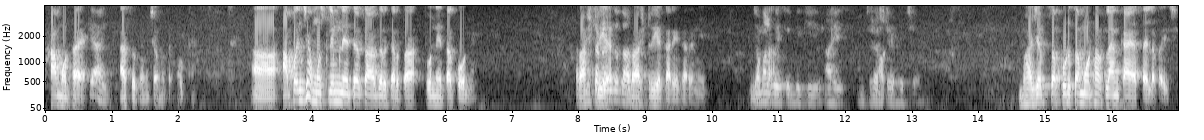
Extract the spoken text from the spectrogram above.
हा मोठा आहे. असं तुमच्या मते ओके आपण ज्या मुस्लिम नेत्याचा आदर करता तो नेता कोण आहे? राष्ट्रीय. राष्ट्रीय कार्यकारिणी. जमाल आमचे राष्ट्रीय अध्यक्ष. भाजपचा पुढचा मोठा प्लॅन काय असायला पाहिजे?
